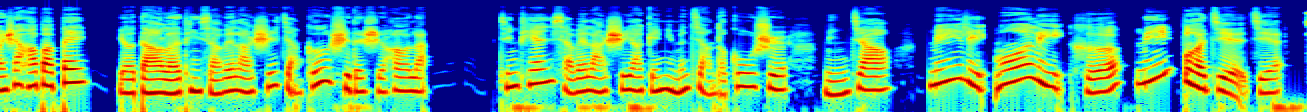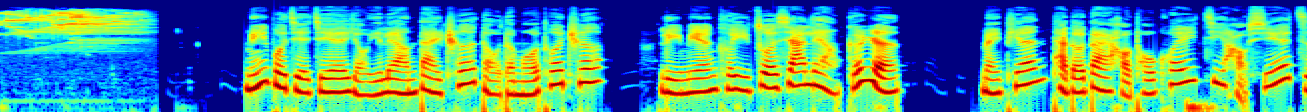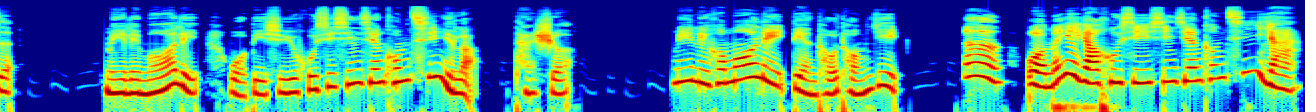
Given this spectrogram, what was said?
晚上好，宝贝，又到了听小薇老师讲故事的时候了。今天小薇老师要给你们讲的故事名叫《米莉、茉莉和米波姐姐》。米波姐姐有一辆带车斗的摩托车，里面可以坐下两个人。每天她都戴好头盔，系好靴子。米莉、茉莉，我必须呼吸新鲜空气了。他说：“米莉和茉莉点头同意。嗯，我们也要呼吸新鲜空气呀。”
